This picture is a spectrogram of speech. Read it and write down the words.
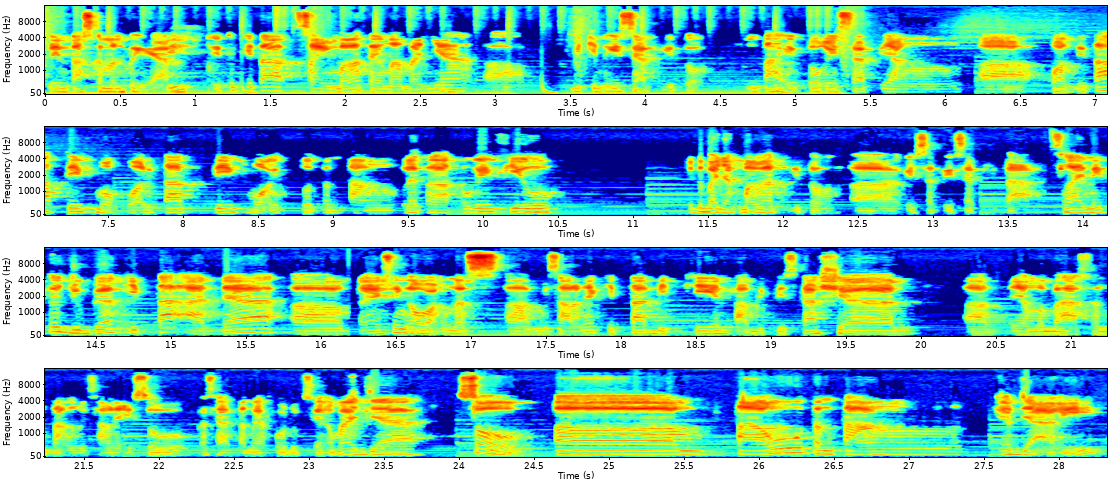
lintas kementerian. Itu kita sering banget yang namanya uh, bikin riset gitu. Entah itu riset yang uh, kuantitatif mau kualitatif mau itu tentang literatur review itu banyak banget gitu uh, riset-riset kita. Selain itu juga kita ada uh, raising awareness, uh, misalnya kita bikin public discussion uh, yang membahas tentang misalnya isu kesehatan reproduksi remaja. So um, tahu tentang kerja Ari,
